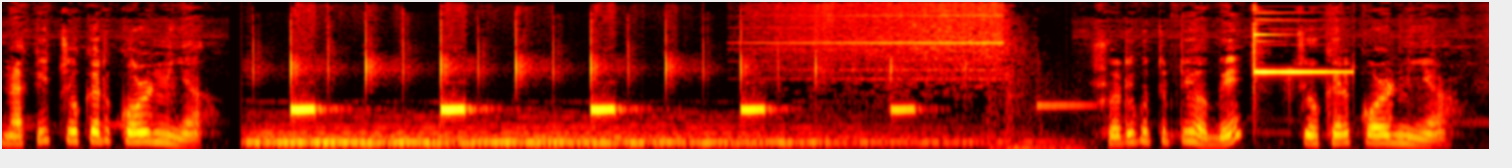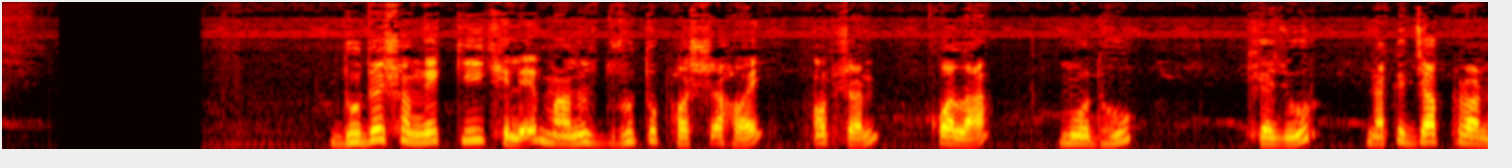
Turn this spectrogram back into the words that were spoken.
নাকি চোখের কর্নিয়া? সঠিক উত্তরটি হবে চোখের কর্নিয়া। দুধের সঙ্গে কি খেলে মানুষ দ্রুত ফর্সা হয়? অপশান, কলা, মধু, খেজুর নাকি জাফরান?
